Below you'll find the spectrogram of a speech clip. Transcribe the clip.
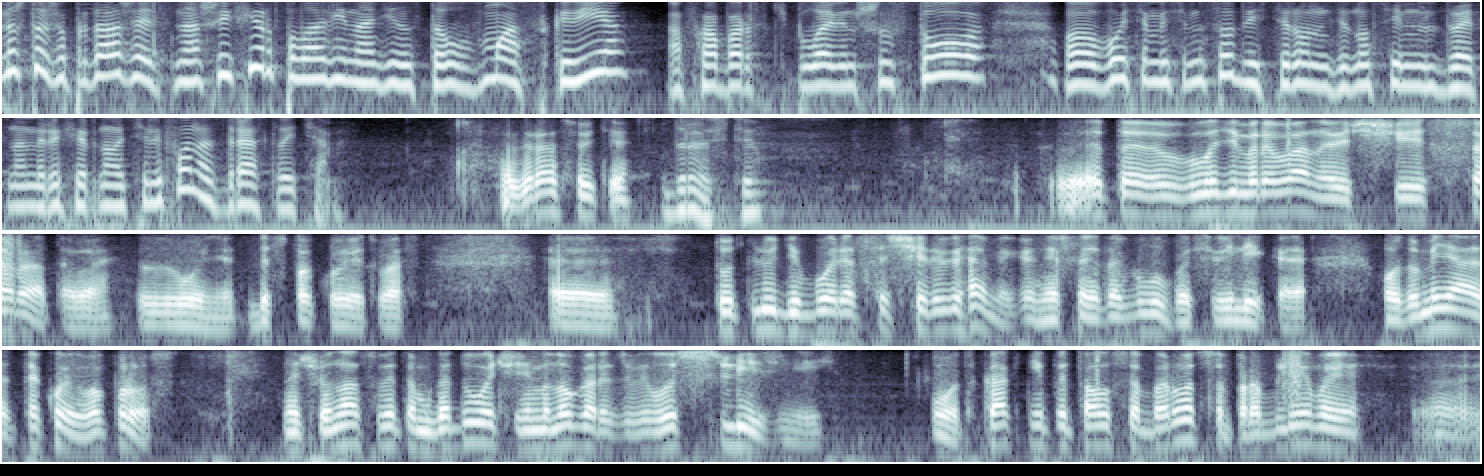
Ну что же, продолжается наш эфир. Половина одиннадцатого в Москве, а в Хабаровске половина шестого. 8 800 200 ровно 9702 это номер эфирного телефона. Здравствуйте. Здравствуйте. Здрасте. Это Владимир Иванович из Саратова звонит, беспокоит вас. Э, тут люди борются с червями, конечно, это глупость великая. Вот у меня такой вопрос. Значит, у нас в этом году очень много развелось слизней. Вот, как не пытался бороться, проблемы э,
